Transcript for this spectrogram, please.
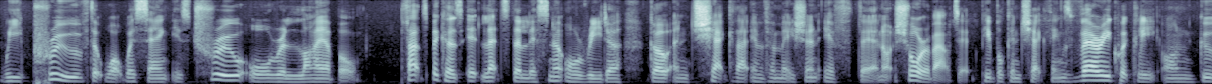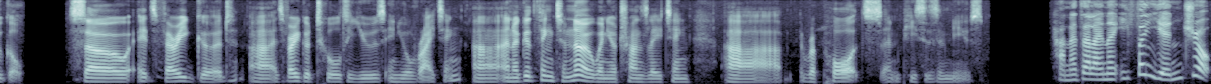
we prove that what we're saying is true or reliable. That's because it lets the listener or reader go and check that information if they're not sure about it. People can check things very quickly on Google. So it's very good. Uh, it's a very good tool to use in your writing, uh, and a good thing to know when you're translating uh, reports and pieces of news. 好，那再来呢？一份研究，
